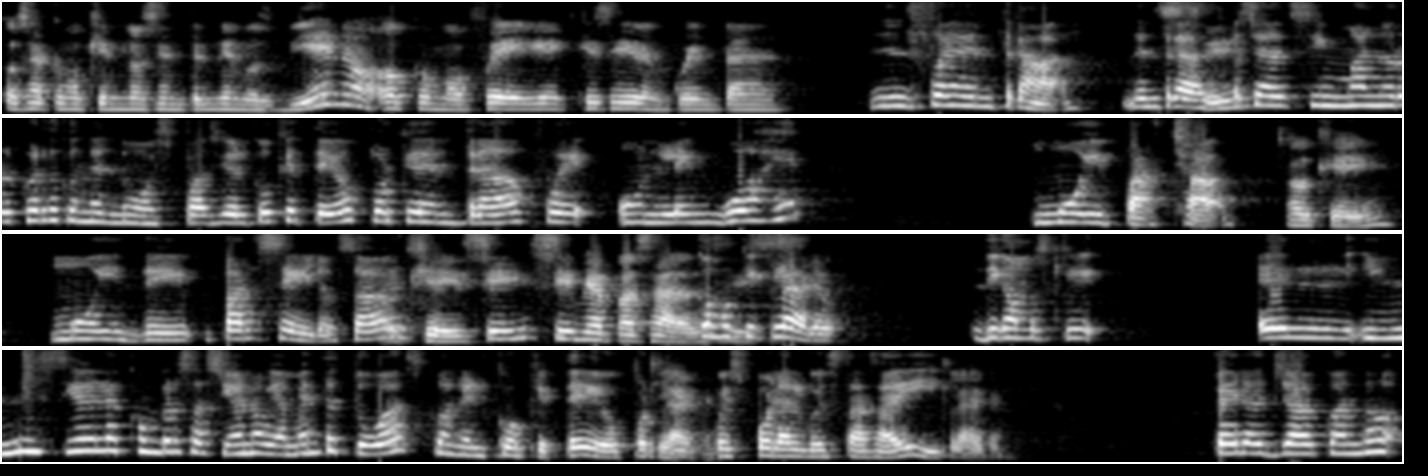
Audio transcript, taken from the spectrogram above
o sea, como que nos entendemos bien, o, o como fue que se dieron cuenta. Mm, Fue de entrada, de entrada. Sí. O sea, si mal no recuerdo con el nuevo espacio del coqueteo, porque de entrada fue un lenguaje muy parchado, Ok, muy de parcero, ¿sabes? ok, sí, sí me ha pasado. Como sí, que, sí. claro, digamos que el inicio de la conversación, obviamente tú vas con el coqueteo, porque Claro. pues por algo estás ahí. Claro, Pero ya cuando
